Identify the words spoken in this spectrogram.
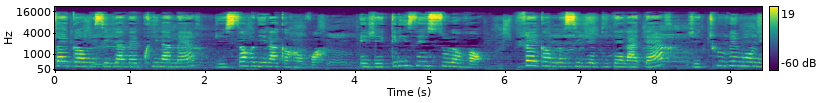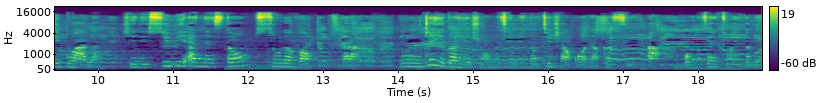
Fais comme si j'avais pris la mer, j'ai sorti la grande voie et j'ai glissé sous le vent. Fais comme si je quittais la terre, j'ai trouvé mon étoile, j'ai les suivi un instant sous le vent. 啊，嗯，这一段也是我们前面都介绍过的歌词啊，我们再做一个连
